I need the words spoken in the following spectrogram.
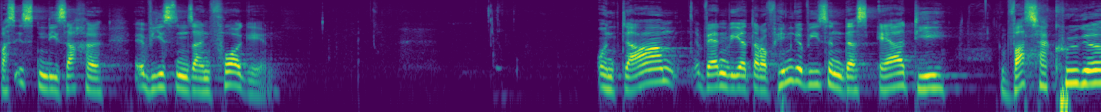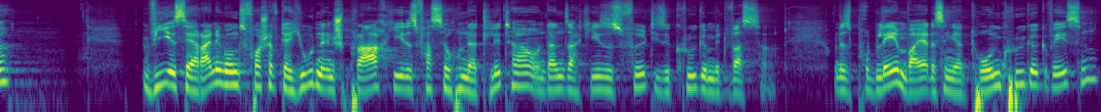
Was ist denn die Sache? Wie ist denn sein Vorgehen? Und da werden wir darauf hingewiesen, dass er die Wasserkrüge, wie es der Reinigungsvorschrift der Juden entsprach, jedes Fasse 100 Liter und dann sagt Jesus, füllt diese Krüge mit Wasser. Und das Problem war ja, das sind ja Tonkrüge gewesen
